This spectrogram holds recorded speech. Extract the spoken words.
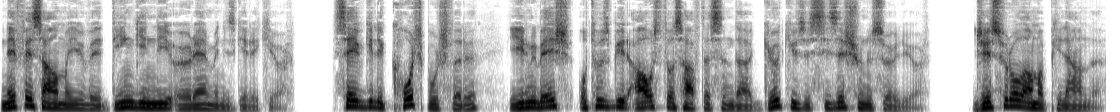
nefes almayı ve dinginliği öğrenmeniz gerekiyor. Sevgili koç burçları, 25-31 Ağustos haftasında gökyüzü size şunu söylüyor. Cesur ol ama planlı,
